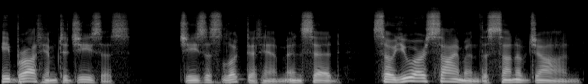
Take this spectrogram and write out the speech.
He brought him to Jesus. Jesus looked at him and said, So you are Simon, the son of John.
